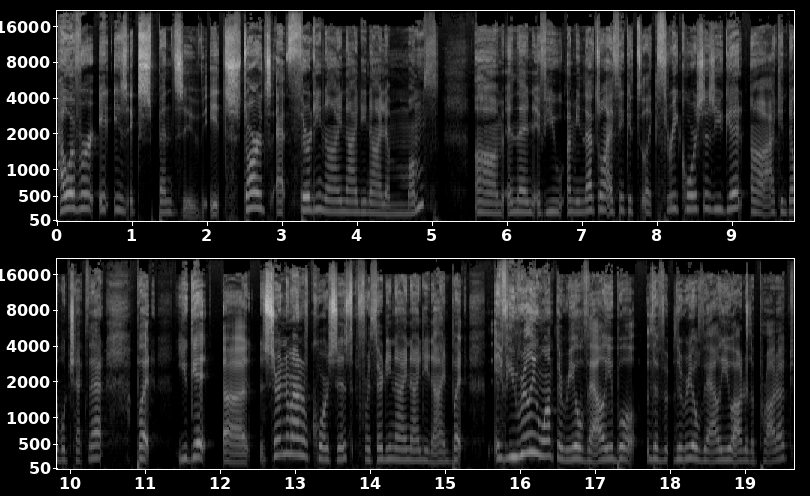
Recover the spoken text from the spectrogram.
However, it is expensive. It starts at thirty nine ninety nine a month. Um, and then if you, I mean, that's one. I think it's like three courses you get. Uh, I can double check that, but you get uh, a certain amount of courses for thirty nine ninety nine. But if you really want the real valuable, the the real value out of the product,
